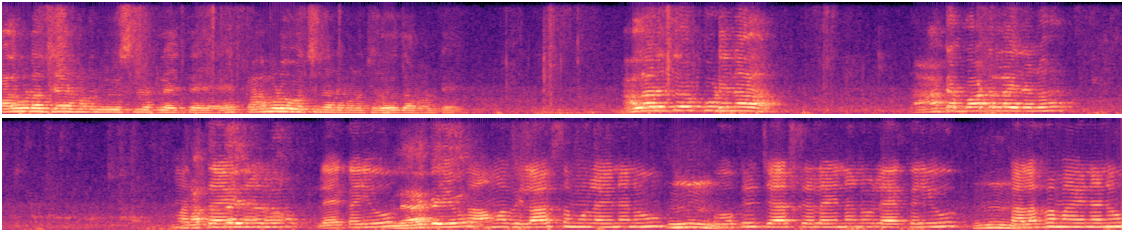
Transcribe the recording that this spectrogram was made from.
పదమూడు అధ్యాయం మనం చూసినట్లయితే పదమూడవ వచ్చిందని మనం చదువుదామంటే అలరితో కూడిన ఆటపాటలైనను మత్తైనను లేకయు లేకయు కామ విలాసములైనను. పోకిరి చేష్టలైనను లేకయు. కలహమైనను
